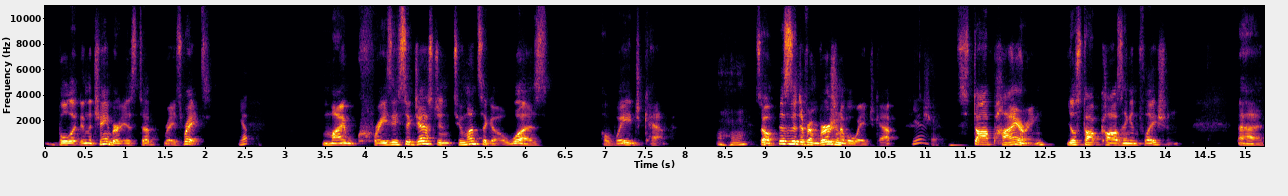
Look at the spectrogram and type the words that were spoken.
bullet in the chamber is to raise rates. Yep. My crazy suggestion two months ago was a wage cap. Mhm. So this is a different version of a wage cap. Yeah. Sure. Stop hiring, you'll stop causing inflation. Uh,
